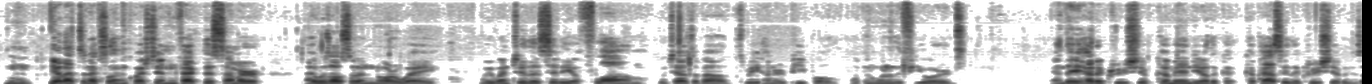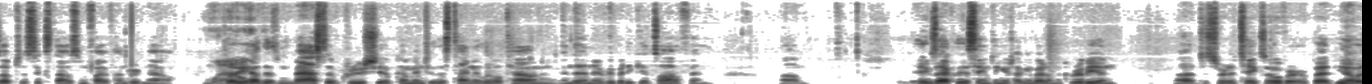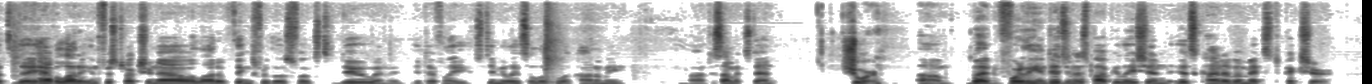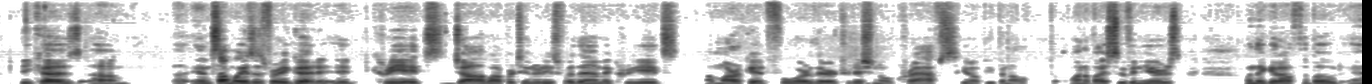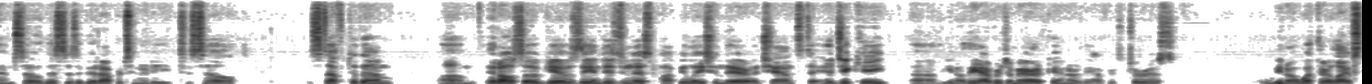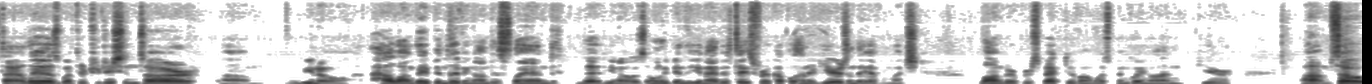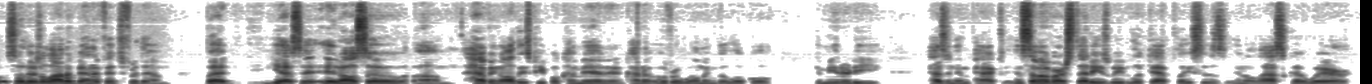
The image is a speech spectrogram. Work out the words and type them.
Mm-hmm. Yeah, that's an excellent question. In fact, this summer I was also in Norway we went to the city of Flåm, which has about 300 people up in one of the fjords. And they had a cruise ship come in. You know, the capacity of the cruise ship is up to 6,500 now. Wow. So you have this massive cruise ship come into this tiny little town, and, then everybody gets off. And um, exactly the same thing you're talking about in the Caribbean uh, just sort of takes over. But, you know, they have a lot of infrastructure now, a lot of things for those folks to do, and it, it definitely stimulates the local economy uh, to some extent. Sure. Um, but for the indigenous population, it's kind of a mixed picture because, um, uh, in some ways, it's very good. It, creates job opportunities for them. It creates a market for their traditional crafts. You know, people want to buy souvenirs when they get off the boat, and so this is a good opportunity to sell stuff to them. Um, it also gives the indigenous population there a chance to educate uh, you know, the average American or the average tourist, you know, what their lifestyle is, what their traditions are, um, you know, how long they've been living on this land that, you know, has only been the United States for a couple hundred years and they have a much longer perspective on what's been going on here. Um, so, so there's a lot of benefits for them, but yes, it, it also um, having all these people come in and kind of overwhelming the local community has an impact. In some of our studies, we've looked at places in Alaska where,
